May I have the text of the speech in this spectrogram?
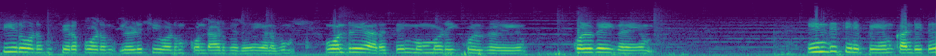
சீரோடும் சிறப்போடும் எழுச்சியோடும் கொண்டாடுவது எனவும் ஒன்றிய அரசின் மும்மொழி கொள்கையையும் கொள்கைகளையும் இந்தி திணிப்பையும் கண்டித்து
